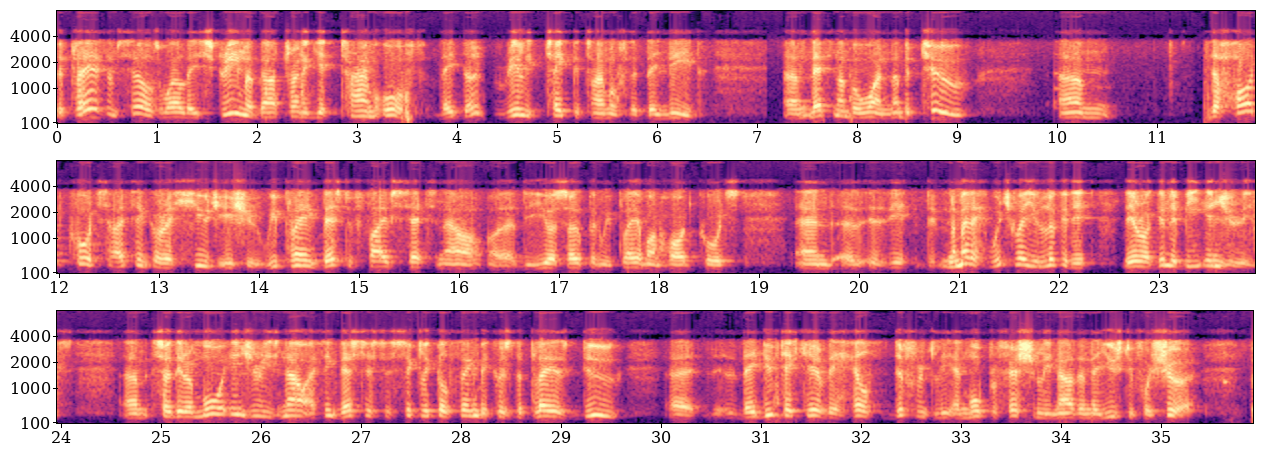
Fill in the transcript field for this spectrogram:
the players themselves, while they scream about trying to get time off, they don't really take the time off that they need. Um, that's number one. Number two, um, the hard courts, I think, are a huge issue. We're playing best of five sets now. Uh, the U.S. Open, we play them on hard courts. And uh, it, no matter which way you look at it, there are going to be injuries. Um, so there are more injuries now. I think that's just a cyclical thing because the players do uh, they do take care of their health differently and more professionally now than they used to, for sure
